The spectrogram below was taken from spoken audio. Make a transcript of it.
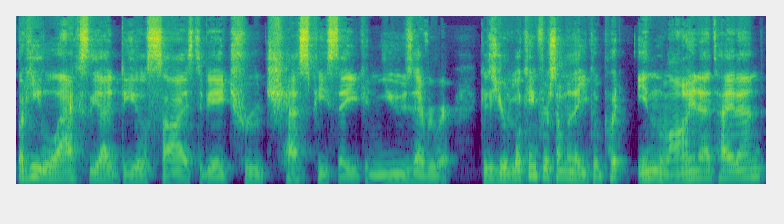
but he lacks the ideal size to be a true chess piece that you can use everywhere. Because you're looking for someone that you can put in line at tight end,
